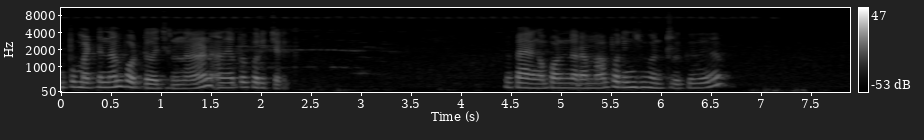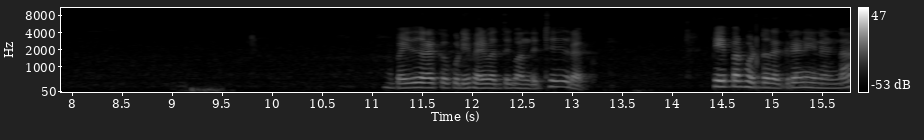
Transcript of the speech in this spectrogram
உப்பு மட்டும்தான் போட்டு வச்சுருந்தேன். நான் அதை இப்போ பொரிச்செடுக்கிறேன். பாருங்கள் பொன்னிறமாக பொரிஞ்சு கொண்டிருக்குது. அப்போ இது இறக்கக்கூடிய பருவத்துக்கு வந்துட்டு இறக்கும். பேப்பர் போட்டு இறக்குறேன்னு என்னென்னா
